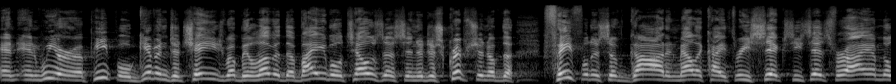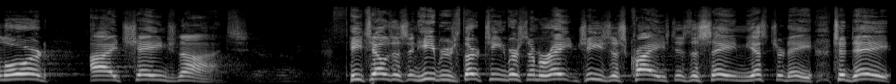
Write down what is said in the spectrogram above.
and, and we are a people given to change. But beloved the bible tells us in a description of the faithfulness of god in malachi 3 6 he says for i am the lord i change not. He tells us in hebrews 13 verse number 8 jesus christ is the same yesterday today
